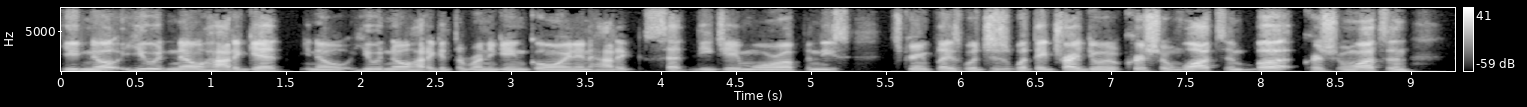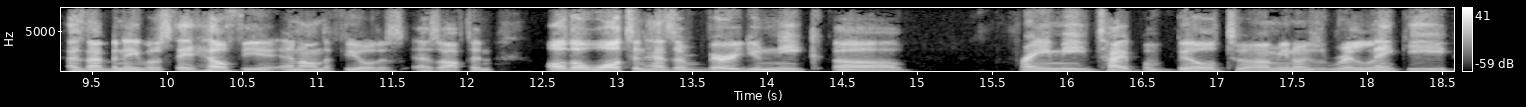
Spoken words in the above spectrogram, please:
You know, he would know how to get, you know, he would know how to get the running game going and how to set DJ Moore up in these screenplays, which is what they tried doing with Christian Watson. But Christian Watson has not been able to stay healthy and on the field as, as often. Although Walton has a very unique, uh, framey type of build to him. You know, he's really lanky.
